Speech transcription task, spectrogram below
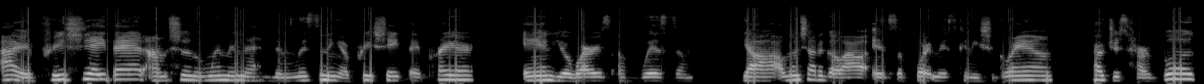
I appreciate that. I'm sure the women that have been listening appreciate that prayer and your words of wisdom. Y'all, I want y'all to go out and support Miss Kanisha Graham, purchase her book.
